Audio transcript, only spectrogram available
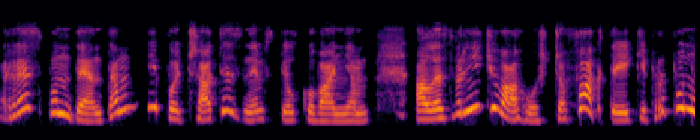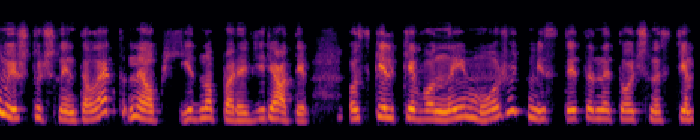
респондента і почати з ним спілкування. Але зверніть увагу, що факти, які пропонує штучний інтелект, необхідно перевіряти, оскільки вони можуть містити неточності.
